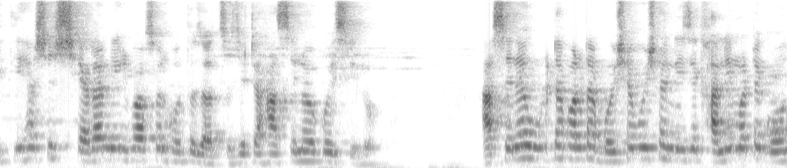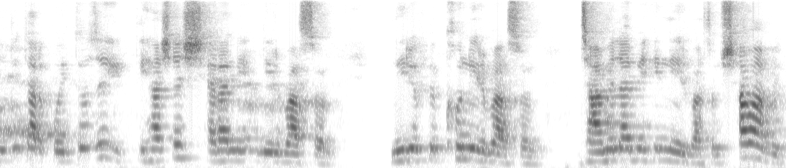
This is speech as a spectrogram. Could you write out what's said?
ইতিহাসের সেরা নির্বাচন হতে যাচ্ছে, যেটা হাসিনাও কইছিল হাসিনা উল্টাপাল্টা বৈশা বৈশা নিজে খালি মাঠে গোল দিত আর কইতো যে, ইতিহাসের সেরা নির্বাচন, নিরপেক্ষ নির্বাচন, ঝামেলাবিহীন নির্বাচন, স্বাভাবিক।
